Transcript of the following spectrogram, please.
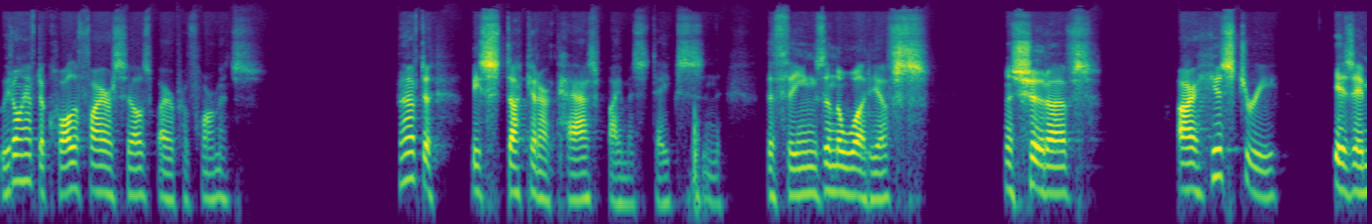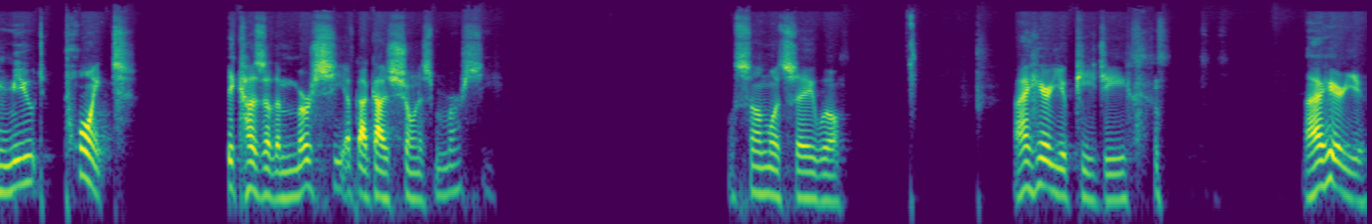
we don't have to qualify ourselves by our performance. We don't have to be stuck in our past by mistakes and the things and the what ifs, the should haves. Our history is a mute point because of the mercy of God. God has shown us mercy. Well, some would say, well, I hear you, PG. I hear you.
